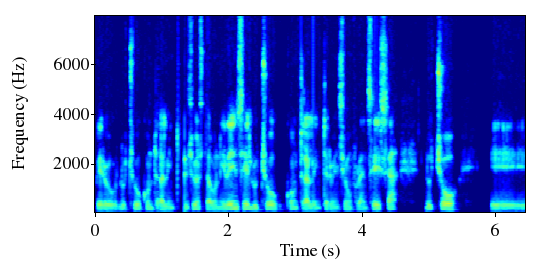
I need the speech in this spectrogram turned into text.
pero luchó contra la intervención estadounidense, luchó contra la intervención francesa, luchó, eh,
